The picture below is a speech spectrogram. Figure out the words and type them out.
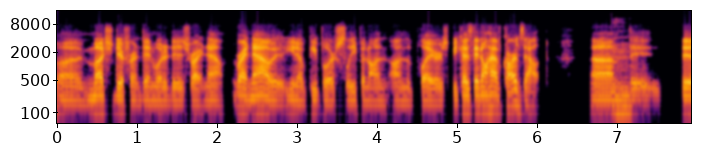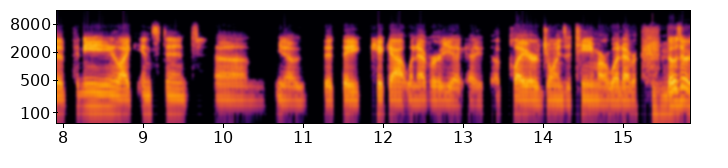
uh, much different than what it is right now. Right now, you know, people are sleeping on on the players because they don't have cards out. Um, mm-hmm. The the Panini like instant, um, you know, that they kick out whenever a, a, player joins a team or whatever. Mm-hmm. Those are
